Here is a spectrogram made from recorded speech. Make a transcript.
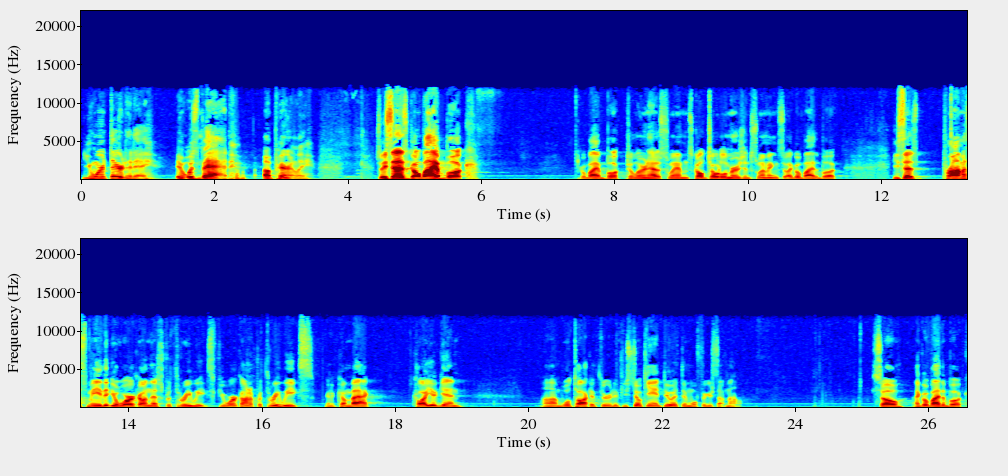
You weren't there today. It was bad, apparently. So he says, go buy a book. Go buy a book to learn how to swim. It's called Total Immersion Swimming, so I go buy the book. He says, promise me that you'll work on this for three weeks. If you work on it for three weeks, I'm going to come back, call you again. Um, we'll talk it through. If you still can't do it, then we'll figure something out. So I go buy the book,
